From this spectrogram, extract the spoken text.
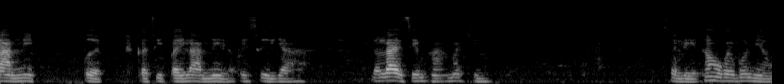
ร้านนี้เปิดก็สิไปร้านนี้แล้วไปซื้อยา และลายเสมหามากินสลีดเฮาไว้บ่เหนียว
